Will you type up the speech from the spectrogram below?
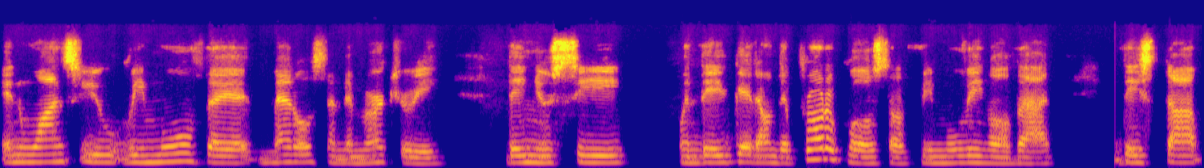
And once you remove the metals and the mercury, then you see when they get on the protocols of removing all that, they stop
